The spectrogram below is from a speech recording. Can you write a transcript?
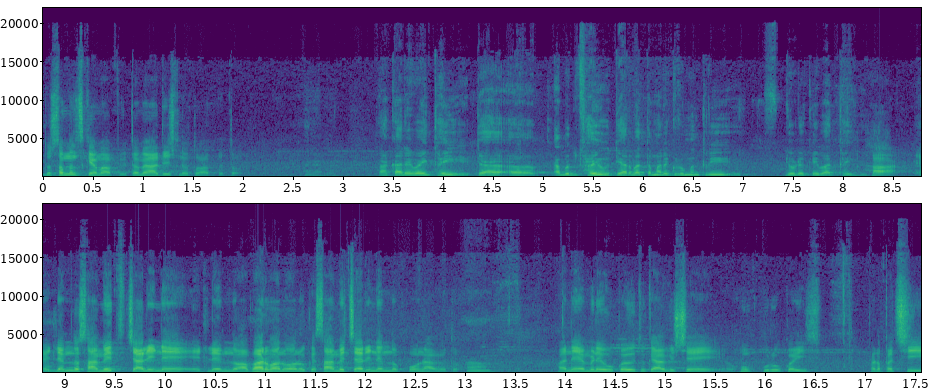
તો સમન્સ કેમ આપ્યું? તમે આદેશ નહોતો આપ્યો તો. આ કાર્યવાહી થઈ આ બધું થયું ત્યારબાદ તમારે ગૃહમંત્રી જોડે કઈ વાત થઈ? હા એટલે એમનો સામે જ ચાલીને એટલે એમનો આભાર માનવાનો કે સામે જ ચાલીને એમનો ફોન આવ્યો હતો અને એમણે એવું કહ્યું હતું કે આ વિષય હું પૂરું કરીશ. પણ પછી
